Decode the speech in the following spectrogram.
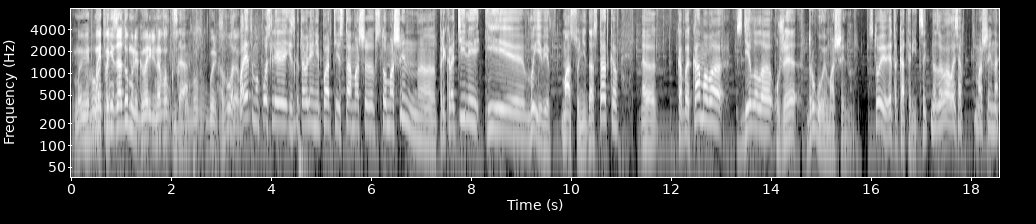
Мы, Вот. мы этого не задумали, говорили на Волковском, Да. Горьковском Вот, заводе. поэтому после изготовления партии 100 машин, в 100 машин э, прекратили и, выявив массу недостатков, э, КБ Камова сделала уже другую машину. Стоя, это К-30 называлась автомашина.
